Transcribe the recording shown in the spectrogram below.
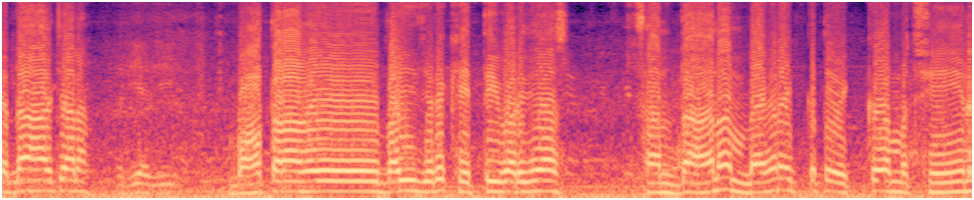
ਕਿੱਦਾਂ ਹਾਲ ਚਾਲ? ਵਧੀਆ ਜੀ। ਬਹੁਤ ਤਰ੍ਹਾਂ ਦੇ ਬਾਈ ਜਿਹੜੇ ਖੇਤੀਬਾੜੀ ਦੀਆਂ ਸੰਦਾਂ ਹਨਾ ਮੈਂ ਕਹਿੰਦਾ ਇੱਕ ਤੋਂ ਇੱਕ ਮਸ਼ੀਨ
